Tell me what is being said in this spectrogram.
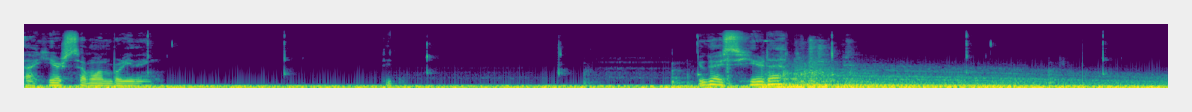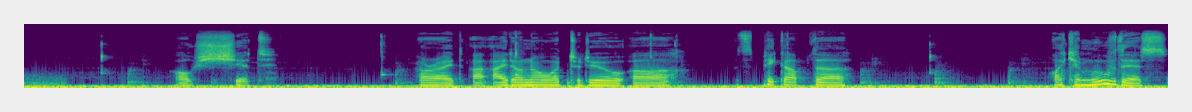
I hear someone breathing. Did you guys hear that? Oh shit. Alright, I, I don't know what to do. Uh, let's pick up the... Oh, I can move this.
